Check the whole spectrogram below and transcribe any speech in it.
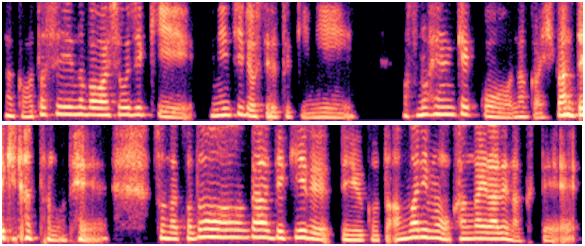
なんか私の場合正直、不妊治療してるときに、まあその辺結構なんか悲観的だったので、そんな子供ができるっていうことあんまりもう考えられなくて、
